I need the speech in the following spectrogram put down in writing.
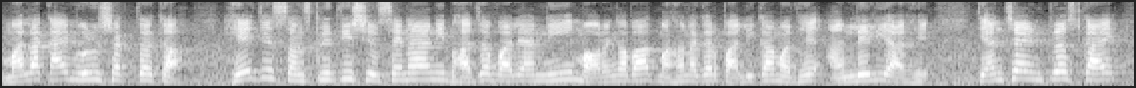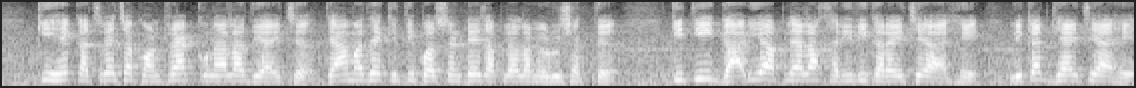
मला काय मिळू शकतं का? हे जे संस्कृती शिवसेना आणि भाजपवाल्यांनी औरंगाबाद महानगरपालिकामध्ये आणलेली आहे त्यांच्या इंटरेस्ट काय? की हे कचऱ्याचं कॉन्ट्रॅक्ट कुणाला द्यायचं? त्यामध्ये किती पर्सेंटेज आपल्याला मिळू शकतं? किती गाडी आपल्याला खरेदी करायची आहे विकत घ्यायची आहे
